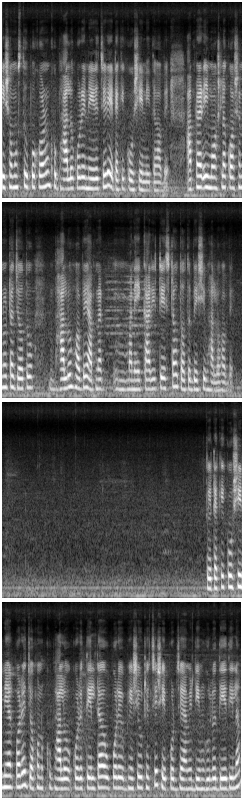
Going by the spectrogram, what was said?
এই সমস্ত উপকরণ খুব ভালো করে নেড়ে চেড়ে এটাকে কষিয়ে নিতে হবে। আপনার এই মশলা কষানোটা যত ভালো হবে, আপনার মানে এই কারির টেস্টটাও তত বেশি ভালো হবে। তো এটাকে কষিয়ে নেওয়ার পরে যখন খুব ভালো করে তেলটা উপরে ভেসে উঠেছে, সেই পর্যায়ে আমি ডিমগুলো দিয়ে দিলাম,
